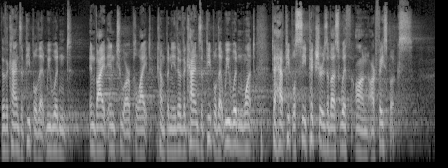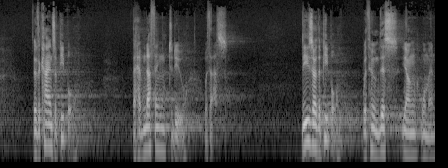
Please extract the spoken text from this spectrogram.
They're the kinds of people that we wouldn't invite into our polite company. They're the kinds of people that we wouldn't want to have people see pictures of us with on our Facebooks. They're the kinds of people that have nothing to do with us. These are the people with whom this young woman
